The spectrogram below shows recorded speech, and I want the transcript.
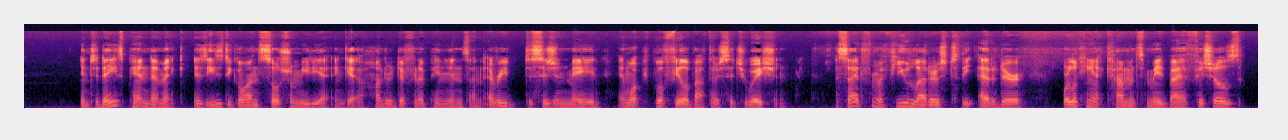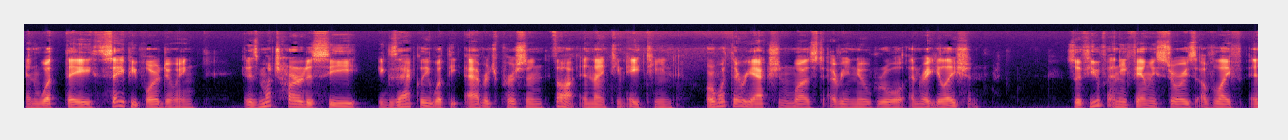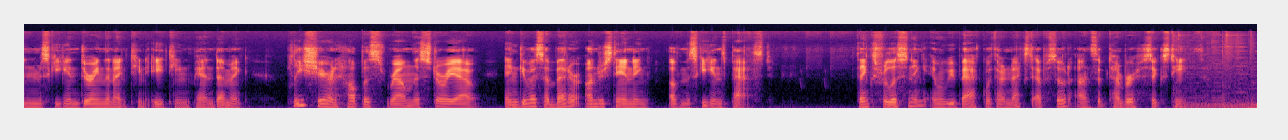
In today's pandemic, it is easy to go on social media and get a hundred different opinions on every decision made and what people feel about their situation. Aside from a few letters to the editor or looking at comments made by officials and what they say people are doing, it is much harder to see exactly what the average person thought in 1918 or what their reaction was to every new rule and regulation. So if you have any family stories of life in Muskegon during the 1918 pandemic, please share and help us round this story out and give us a better understanding of Muskegon's past. Thanks for listening, and we'll be back with our next episode on September 16th.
